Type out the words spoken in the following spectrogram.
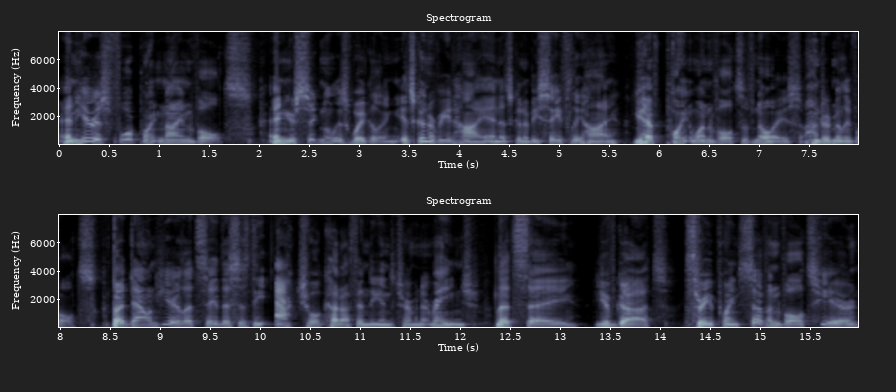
and here is 4.9 volts, and your signal is wiggling. It's going to read high, and it's going to be safely high. You have 0.1 volts of noise, 100 millivolts. But down here, let's say this is the actual cutoff in the indeterminate range. Let's say you've got 3.7 volts here,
